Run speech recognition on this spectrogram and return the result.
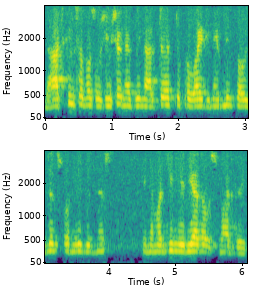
The articles of association have been altered to provide enabling provisions for new business in emerging areas of smart grid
